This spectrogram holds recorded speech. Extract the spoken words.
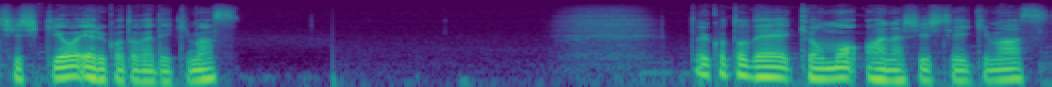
知識を得ることができます。ということで今日もお話ししていきます、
